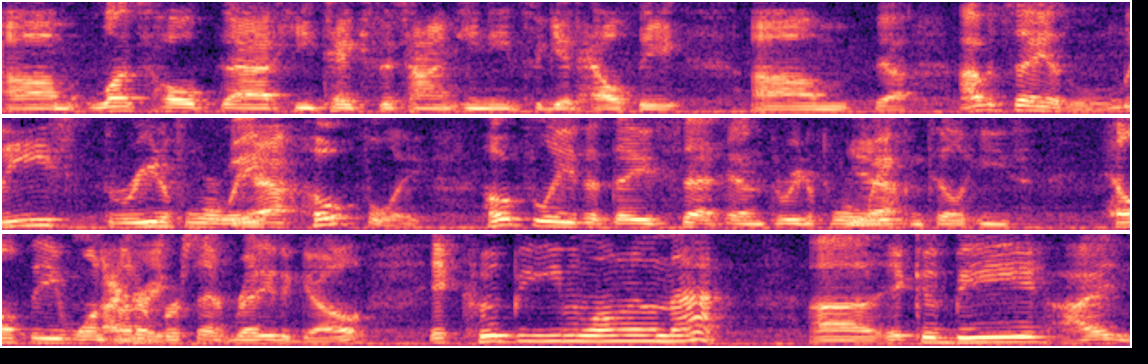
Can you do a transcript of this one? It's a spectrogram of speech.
Um, let's hope that he takes the time he needs to get healthy. Um, Yeah, I would say at least three to four weeks. Yeah. Hopefully, hopefully that they set him three to four Yeah. weeks until he's healthy, one hundred percent ready to go. It could be even longer than that. Uh, it could be. I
